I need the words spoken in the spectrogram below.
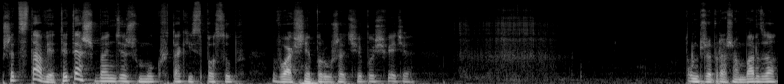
przedstawię. Ty też będziesz mógł w taki sposób właśnie poruszać się po świecie przepraszam bardzo,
